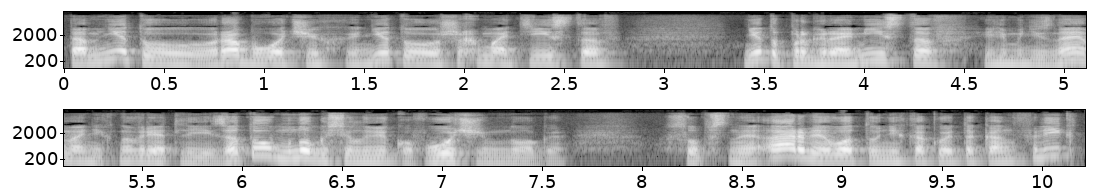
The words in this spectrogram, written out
Там нету рабочих, нету шахматистов, нету программистов, или мы не знаем о них, но вряд ли есть. Зато много силовиков, очень много. Собственная армия, вот у них какой-то конфликт.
